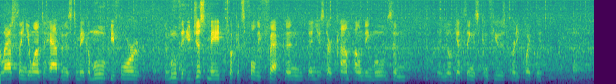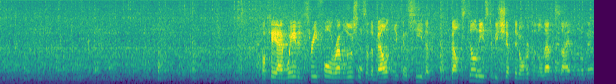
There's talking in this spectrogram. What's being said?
The last thing you want to happen is to make a move before the move that you just made took its full effect. Then, then you start compounding moves and, and you'll get things confused pretty quickly. Okay, I've waited three full revolutions of the belt. You can see that the belt still needs to be shifted over to the left side a little bit.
